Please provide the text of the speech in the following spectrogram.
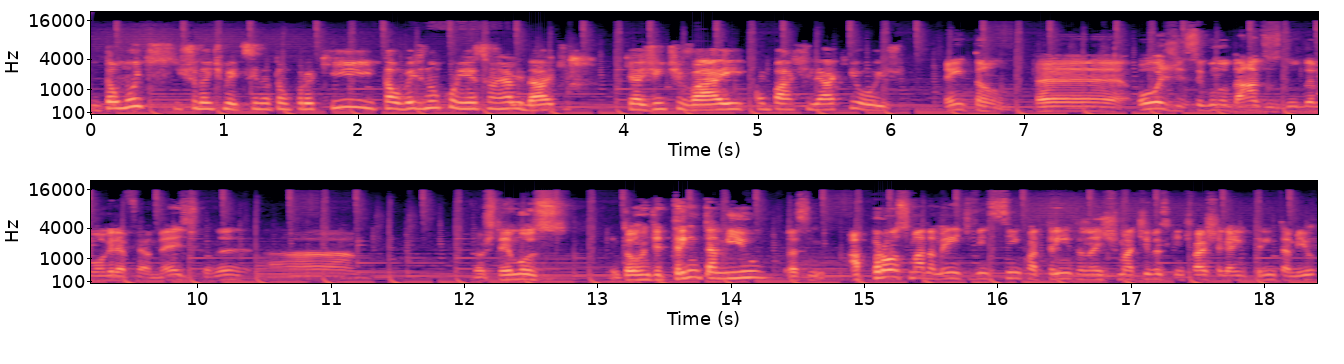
Então, muitos estudantes de medicina estão por aqui e talvez não conheçam a realidade que a gente vai compartilhar aqui hoje. Então, é, hoje, segundo dados do Demografia Médica, né, a, nós temos em torno de 30 mil, assim, aproximadamente 25 a 30, nas estimativas que a gente vai chegar em 30 mil,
